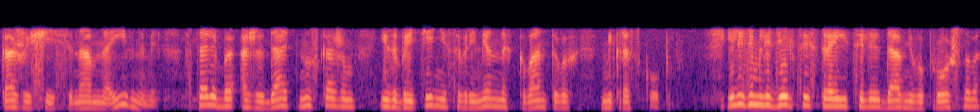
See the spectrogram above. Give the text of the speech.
кажущиеся нам наивными, стали бы ожидать, ну, скажем, изобретений современных квантовых микроскопов. Или земледельцы и строители давнего прошлого,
